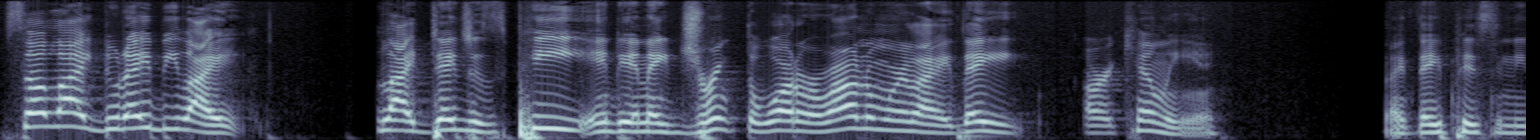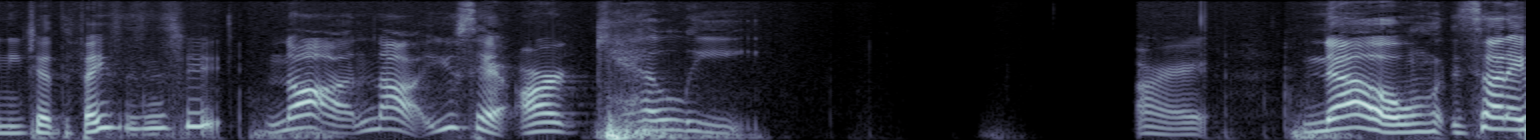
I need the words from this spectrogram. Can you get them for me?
So like, do they be like, like they just pee and then they drink the water around them, or like they are killing, like they pissing in each other's faces and shit? No, no, you said R. Kelly. All right. No, so they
